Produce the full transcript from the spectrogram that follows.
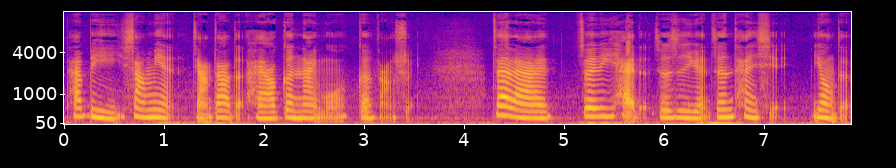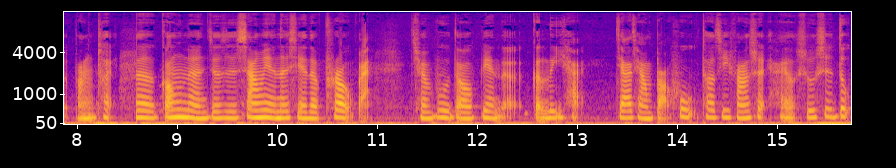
它比上面讲到的还要更耐磨、更防水。再来最厉害的就是远征探险用的绑腿，的功能就是上面那些的 Pro 版全部都变得更厉害，加强保护、透气、防水，还有舒适度。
